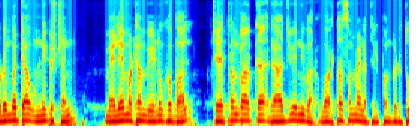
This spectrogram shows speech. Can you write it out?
ഉടുമ്പറ്റ ഉണ്ണികൃഷ്ണൻ മേലേമഠം വേണുഗോപാൽ ക്ഷേത്രം ക്ലാർക്ക് രാജു എന്നിവർ വാർത്താ സമ്മേളനത്തിൽ പങ്കെടുത്തു.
